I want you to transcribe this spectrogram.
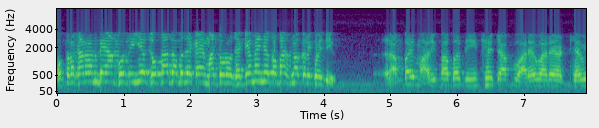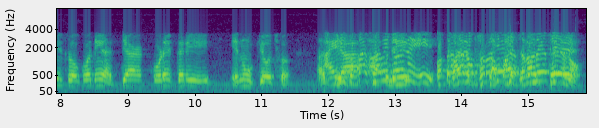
પત્રકારોને બે આંખો એ જોતા હતા બધે કઈ માટલો છે. કેમ એને તપાસ ન કરી કોઈ દિવસ? રામભાઈ મારી બાબત એ છે કે આપ વારે વારે અઠ્યાવીસ લોકોની હત્યા કોડે કરી એનું કયો છો? તપાસ થવી જોઈએ ને, પત્રકારો ફરજ છે.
